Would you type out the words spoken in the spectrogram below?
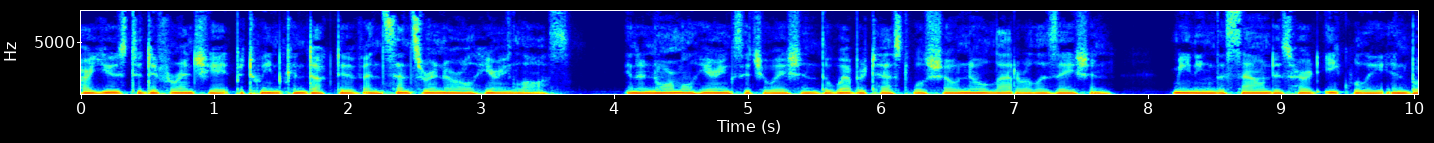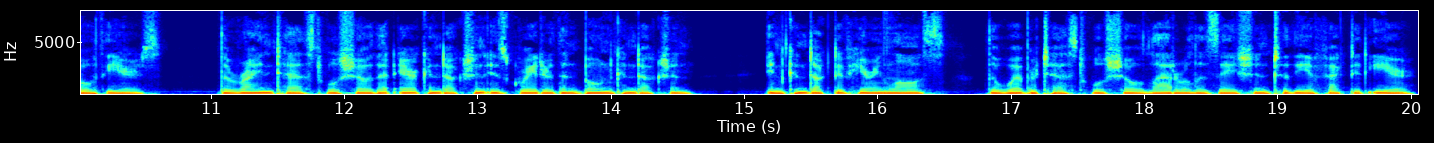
are used to differentiate between conductive and sensorineural hearing loss. In a normal hearing situation, the Weber test will show no lateralization, meaning the sound is heard equally in both ears. The Rinne test will show that air conduction is greater than bone conduction. In conductive hearing loss, the Weber test will show lateralization to the affected ear,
